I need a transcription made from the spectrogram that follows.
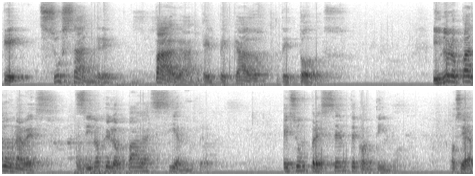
que su sangre paga el pecado de todos. Y no lo paga una vez, sino que lo paga siempre. Es un presente continuo. O sea,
